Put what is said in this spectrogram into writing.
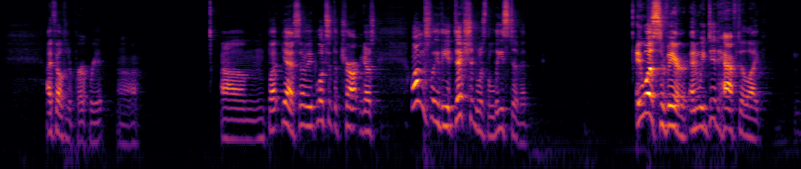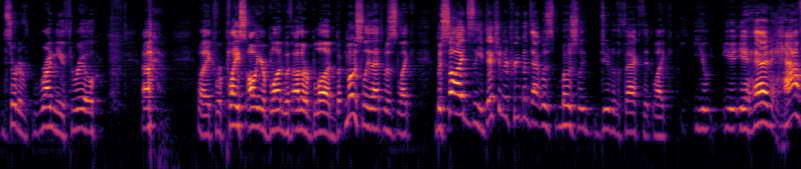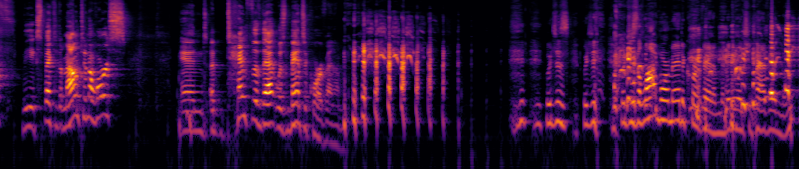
I felt it appropriate. Uh, um, but yeah, so he looks at the chart and goes, honestly, the addiction was the least of it. It was severe, and we did have to like sort of run you through, uh, like replace all your blood with other blood. But mostly that was like, besides the addiction or treatment, that was mostly due to the fact that like you you, you had half the expected amount in a horse, and a tenth of that was manticore venom. which is which is which is a lot more manticore venom than anyone should have in them.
